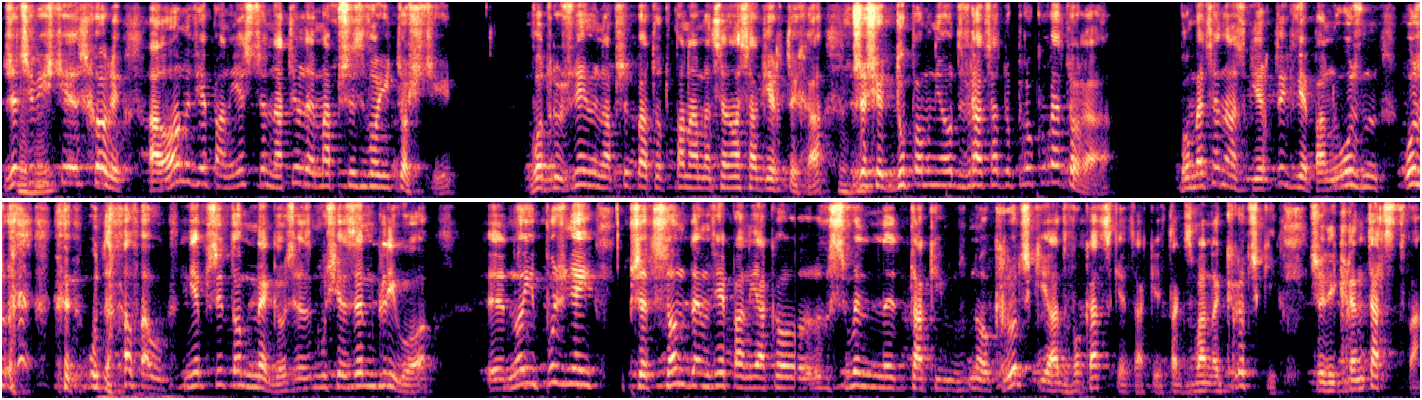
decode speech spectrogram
Rzeczywiście jest chory. A on, wie pan, jeszcze na tyle ma przyzwoitości, w odróżnieniu na przykład od pana mecenasa Giertycha, że się dupą nie odwraca do prokuratora. Bo mecenas Giertych, wie pan, uzn, uz, udawał nieprzytomnego, że mu się zemgliło, no i później przed sądem, wie pan, jako słynny taki, no, kruczki adwokackie takie, tak zwane kruczki, czyli krętactwa,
